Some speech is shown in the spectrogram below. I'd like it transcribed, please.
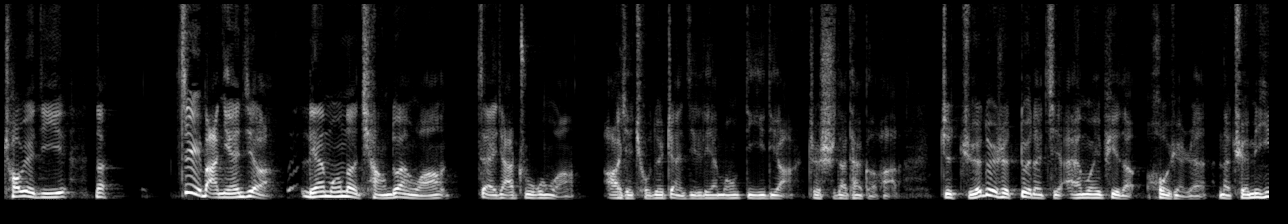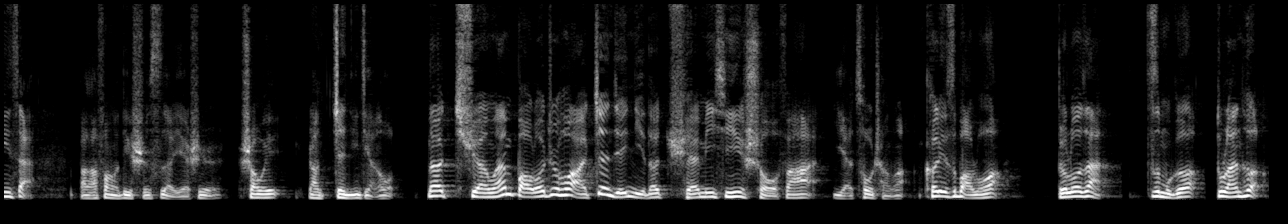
超越第一。那这把年纪了，联盟的抢断王再加助攻王，而且球队战绩联盟第一、第二，这实在太可怕了。这绝对是对得起 MVP 的候选人。那全明星赛把他放到第十四，也是稍微让正经捡漏了。那选完保罗之后啊，正经你的全明星首发也凑成了：克里斯保罗、德罗赞、字母哥、杜兰特。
